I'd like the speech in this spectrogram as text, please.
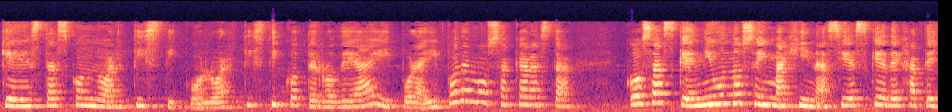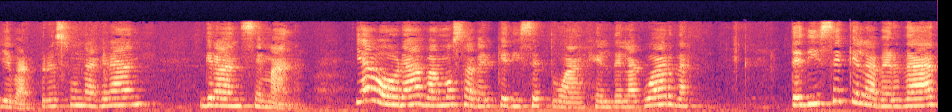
que estás con lo artístico, lo artístico te rodea y por ahí podemos sacar hasta cosas que ni uno se imagina, así es que déjate llevar, pero es una gran, gran semana. Y ahora vamos a ver qué dice tu ángel de la guarda. Te dice que la verdad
